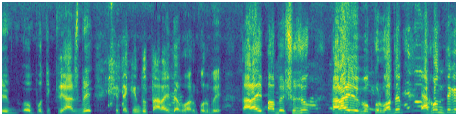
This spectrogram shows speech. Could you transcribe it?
যে প্রতিক্রিয়া আসবে, সেটা কিন্তু তারাই ব্যবহার করবে। তারাই পাবে সুযোগ, তারাই উপভোগ করবে। অতএব এখন থেকে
